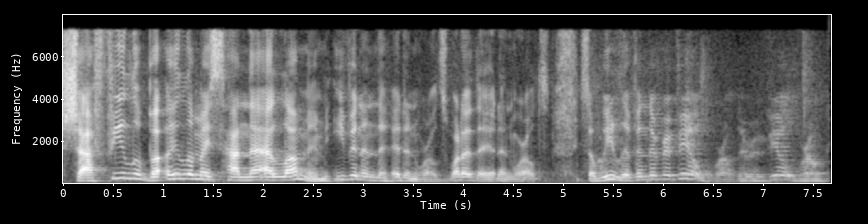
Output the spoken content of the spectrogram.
shafilu elamim, even in the hidden worlds. What are the hidden worlds? So we live in the revealed world. The revealed world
